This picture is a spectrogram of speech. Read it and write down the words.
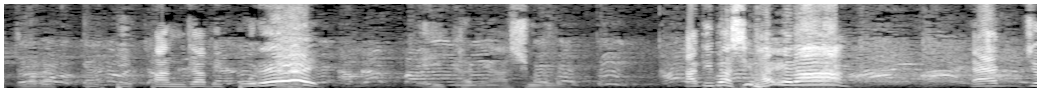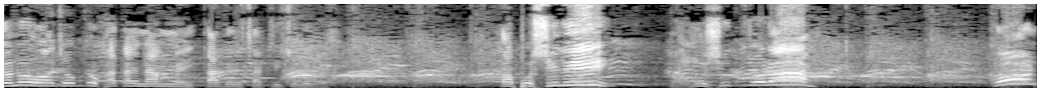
আপনারা টুপি পাঞ্জাবি পরে এইখানে আসুন। আদিবাসী ভাইয়েরা, একজনও অযোগ্য খাতায় নাম নেই, তাদের চাকরি চলে গেছে। তপশিলি নামশূদ্ররা কোন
